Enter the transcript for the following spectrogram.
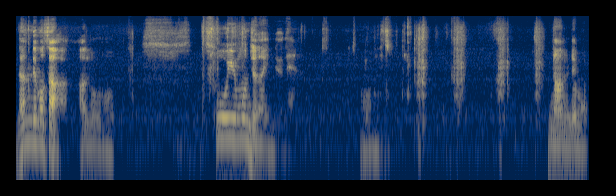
何でもさ、あの、そそういうもんじゃないんだよね。うん、なんでも。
